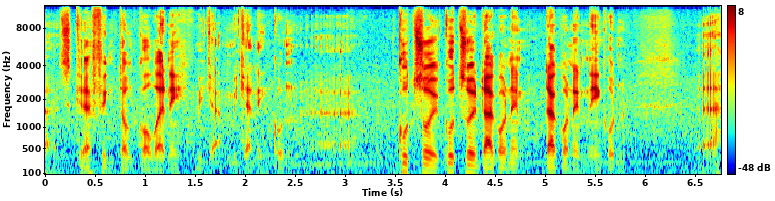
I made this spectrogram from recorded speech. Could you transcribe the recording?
äh, Skeffington Coveni, mikä, mikä niin kuin, äh, kutsui, kutsui Dagonin, Dagonin niin kuin, äh,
